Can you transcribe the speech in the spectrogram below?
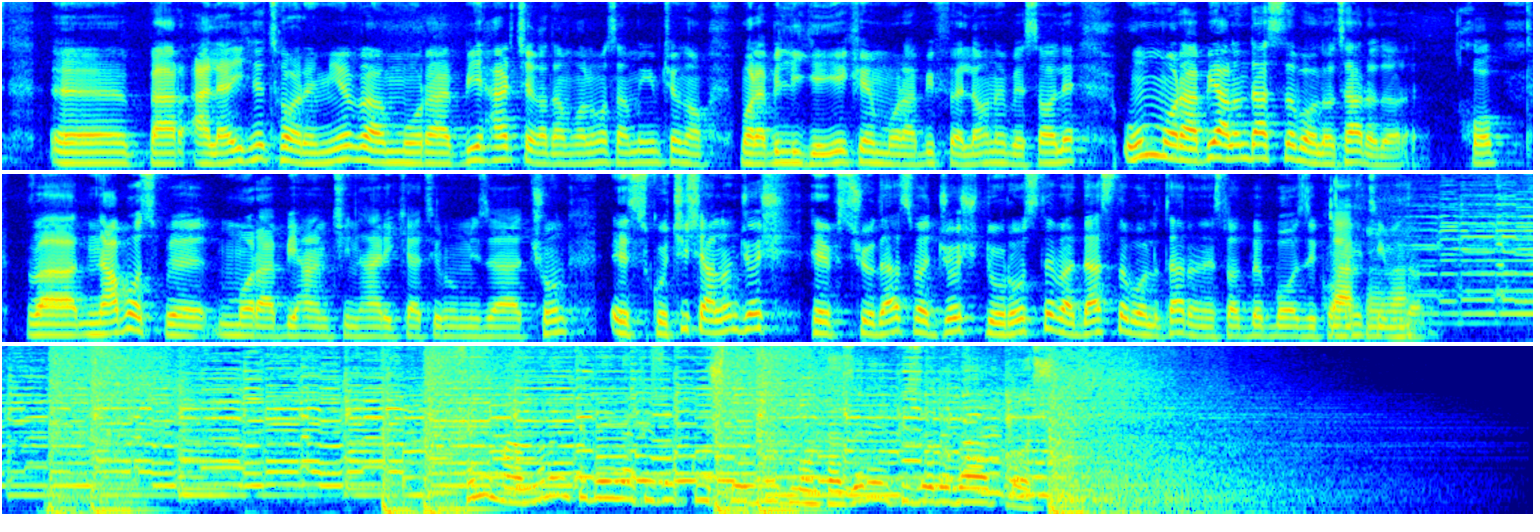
بر علیه تارمیه و مربی هر چقدر حالا مثلا بگیم چه مربی لیگ یک مربی فلانه به ساله. اون مربی الان دست بالاتر رو داره. خب؟ و نباس به مربی همچین حرکتی رو می‌زد چون اسکوچیش الان جاش حفظ شده است و جاش درسته و دست بالاتر رو نسبت به بازیکن تیم داره. خیلی ممنونم که به این اپیزود گوش دادید. منتظر اپیزود بعد باشید.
